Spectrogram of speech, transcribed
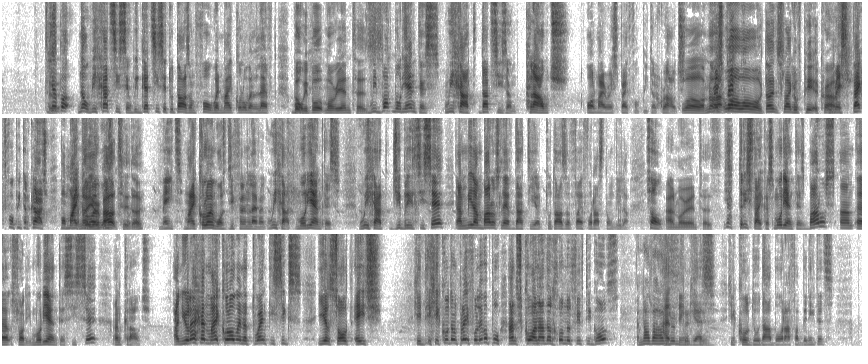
Yeah, but no, we had Cisse. We get Cisse 2004 when Michael Owen left. But we bought Morientes. We bought Morientes. We had that season Crouch. All my respect for Peter Crouch. Whoa, I'm not. Respect, Whoa, whoa, whoa! Don't slag off Peter Crouch. Respect for Peter Crouch. But Michael Owen you're about was, to though. Mate, Michael Owen was different level. We had Morientes. We had Djibril Cisse and Milan Baros left that year, 2005 for Aston Villa. So And Morientes. yeah, three strikers: Morientes, Baros, and uh, sorry, Morientes, Cisse, and Crouch. And you reckon Michael Owen at 26 years old age, He, he couldn't play for Liverpool and score another 150 goals. Another 150? I think yes, he could do that. But Rafa Benitez,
